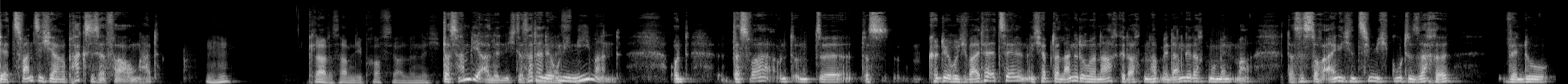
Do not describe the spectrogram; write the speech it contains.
der 20 Jahre Praxiserfahrung hat. Mhm. Klar, das haben die Profs ja alle nicht. Das haben die alle nicht. Das hat an der Uni niemand. Und das war und und äh, das könnt ihr ruhig weitererzählen. Ich habe da lange drüber nachgedacht und habe mir dann gedacht, Moment mal, das ist doch eigentlich eine ziemlich gute Sache, wenn du,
